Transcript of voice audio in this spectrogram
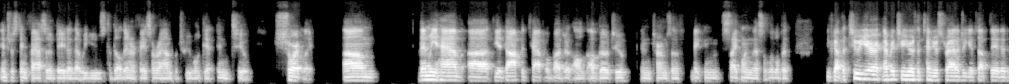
interesting facet of data that we use to build interface around, which we will get into shortly. Um, then we have uh, the adopted capital budget I'll, I'll go to in terms of making cycling this a little bit. You've got the two year, every two years, the 10 year strategy gets updated.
